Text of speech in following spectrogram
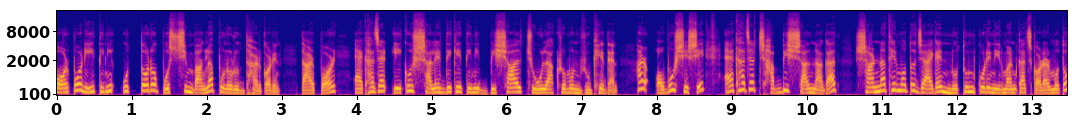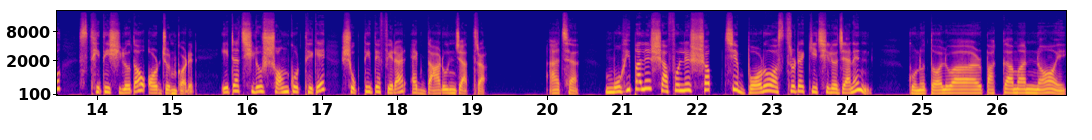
পরপরই তিনি উত্তর ও পশ্চিম বাংলা পুনরুদ্ধার করেন। তারপর এক হাজার একুশ সালের দিকে তিনি বিশাল চোল আক্রমণ রুখে দেন আর অবশেষে এক হাজার ছাব্বিশ সাল নাগাদ সারনাথের মতো জায়গায় নতুন করে নির্মাণ কাজ করার মতো স্থিতিশীলতাও অর্জন করেন। এটা ছিল সংকট থেকে শক্তিতে ফেরার এক দারুণ যাত্রা। আচ্ছা মহিপালের সাফল্যের সবচেয়ে বড় অস্ত্রটা কি ছিল জানেন? কোনো তলোয়ার পাক্কামান নয়।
